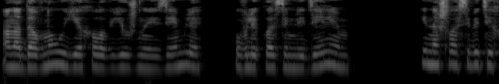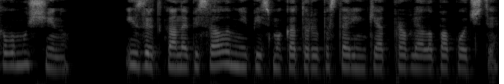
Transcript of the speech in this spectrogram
Она давно уехала в южные земли, увлеклась земледелием, и нашла себе тихого мужчину. Изредка она писала мне письма, которые по старинке отправляла по почте.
